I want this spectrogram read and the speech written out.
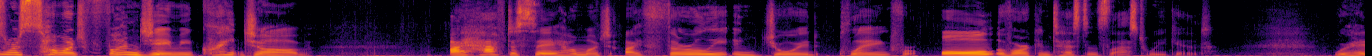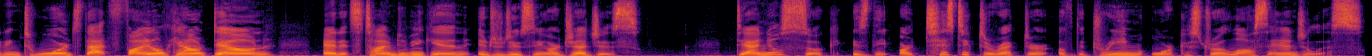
Those were so much fun, Jamie. Great job. I have to say how much I thoroughly enjoyed playing for all of our contestants last weekend. We're heading towards that final countdown, and it's time to begin introducing our judges. Daniel Suk is the artistic director of the Dream Orchestra Los Angeles.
